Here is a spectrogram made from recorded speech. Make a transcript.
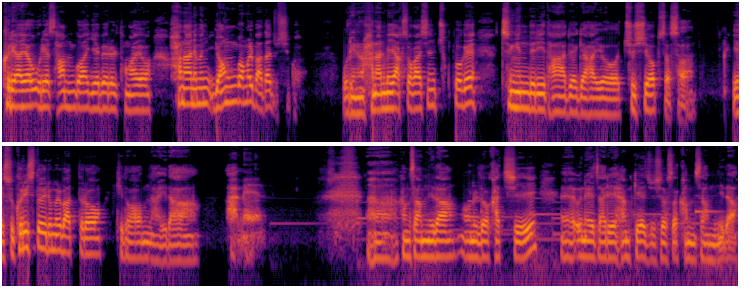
그리하여 우리의 삶과 예배를 통하여 하나님은 영광을 받아주시고 우리는 하나님의 약속하신 축복의 증인들이 다 되게 하여 주시옵소서. 예수 그리스도 이름을 받들어 기도하옵나이다. 아멘. 아, 감사합니다. 오늘도 같이 에, 은혜 자리에 함께 해주셔서 감사합니다.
